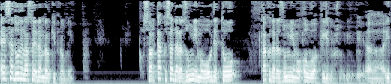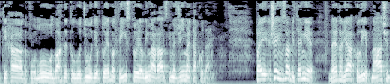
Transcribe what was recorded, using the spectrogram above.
E sad ovdje nastoje jedan veliki problem. Stvar, kako sada razumijemo ovdje to kako da razumijemo ovu akidu, itihad, hulul, vahdetul vujud, je to jedno te isto, jel ima razlike među njima i tako dalje. Pa i šeht Islam ibn Temije na jedan jako lijep način,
